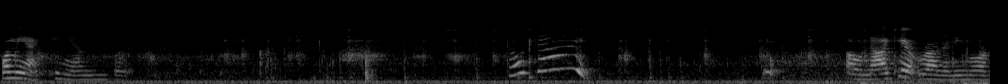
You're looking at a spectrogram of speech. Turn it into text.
Well, I mean, I can, but. Don't die! Oh, now I can't run anymore.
